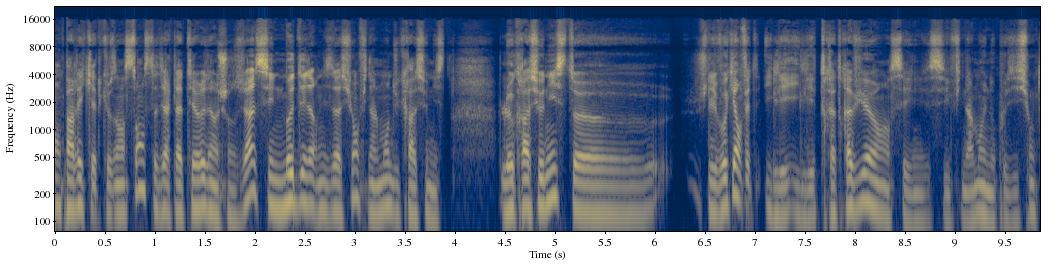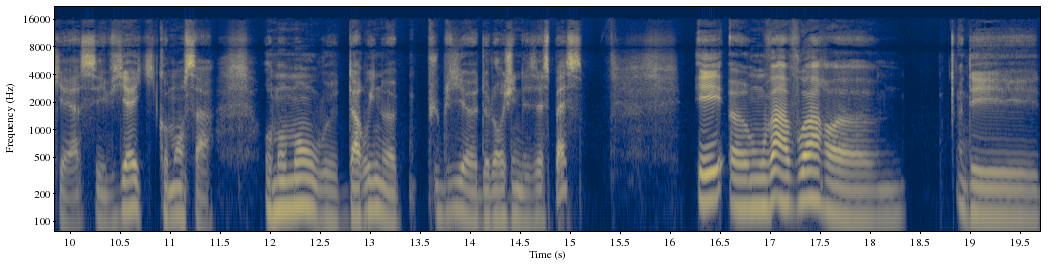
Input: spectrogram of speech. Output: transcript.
en parler quelques instants. C'est-à-dire que la théorie de l'intelligence c'est une modernisation finalement du créationniste. Le créationniste, je l'évoquais, en fait, il est, très très vieux. Hein. C'est finalement une opposition qui est assez vieille, qui commence au moment où Darwin euh, publie euh, De l'origine des espèces. Et euh, on va avoir des,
